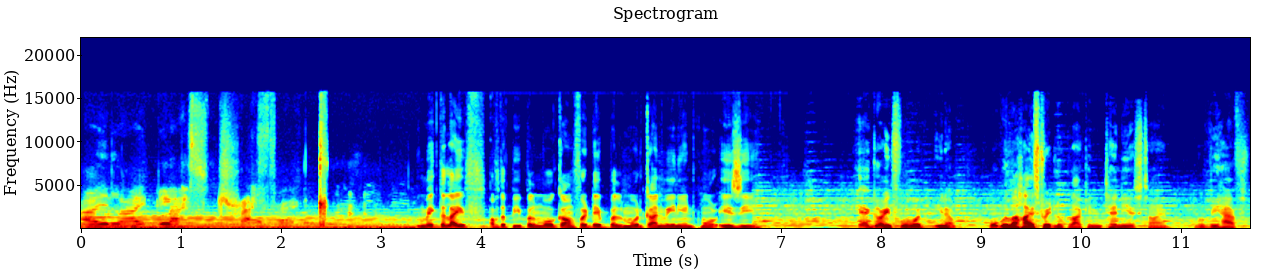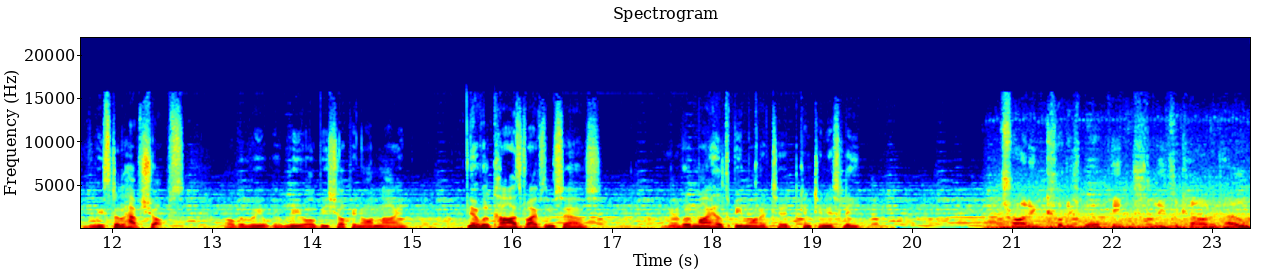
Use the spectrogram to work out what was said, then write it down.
I like less traffic make the life of the people more comfortable, more convenient, more easy. Yeah, going forward, you know, what will the high street look like in 10 years' time? Will we have, will we still have shops? Or will we, will we all be shopping online? You know, will cars drive themselves? You know, will my health be monitored continuously? Try and encourage more people to leave the car at home.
